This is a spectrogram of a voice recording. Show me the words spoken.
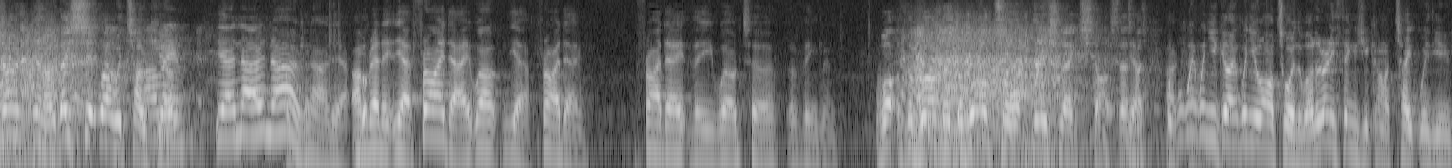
don't, you know, they sit well with I Tokyo. mean, yeah, no, no, Okay. no, yeah. I'm ready. Yeah, Friday. Well, yeah, Friday. Friday, the world tour of England. What the world, the, the world tour British leg starts. That's Yeah, nice. But okay. when, you going, when you are touring the world, are there any things you kind of take with you,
